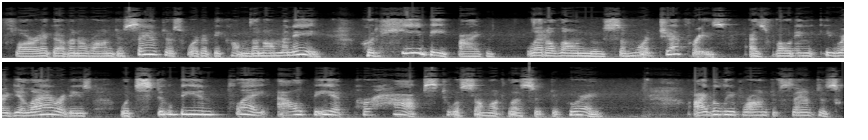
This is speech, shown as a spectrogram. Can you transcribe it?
Florida Governor Ron DeSantis, were to become the nominee. Could he beat Biden, let alone Newsom or Jeffries, as voting irregularities would still be in play, albeit perhaps to a somewhat lesser degree? I believe Ron DeSantis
